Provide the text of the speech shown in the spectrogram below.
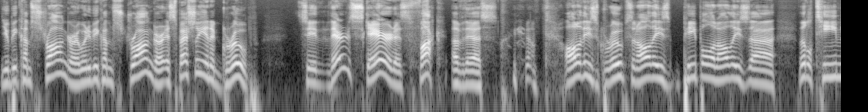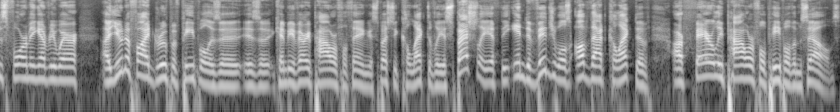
you become stronger and when you become stronger, especially in a group, See, they're scared as fuck of this. all of these groups and all these people and all these uh, little teams forming everywhere. A unified group of people is a is a can be a very powerful thing, especially collectively. Especially if the individuals of that collective are fairly powerful people themselves.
